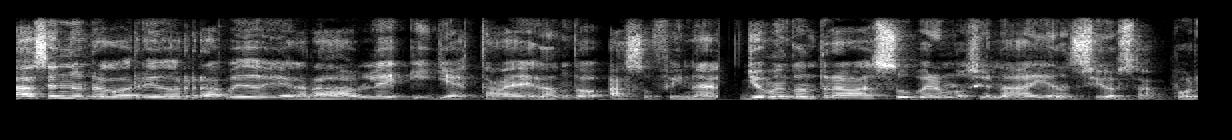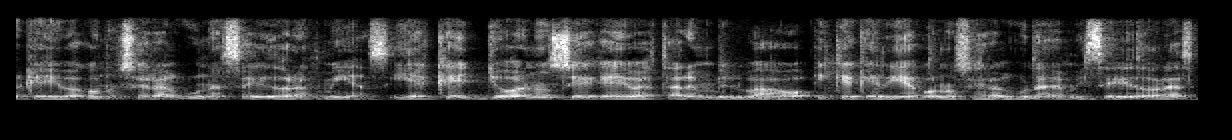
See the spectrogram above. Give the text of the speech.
Estaba haciendo un recorrido rápido y agradable y ya estaba llegando a su final. Yo me encontraba súper emocionada y ansiosa porque iba a conocer a algunas seguidoras mías. Y es que yo anuncié que iba a estar en Bilbao y que quería conocer a algunas de mis seguidoras.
